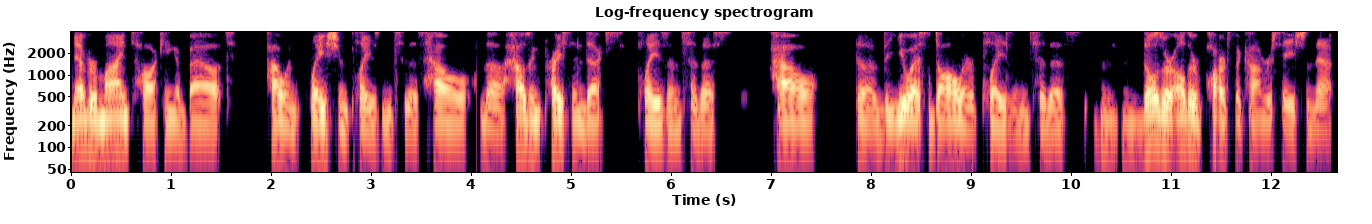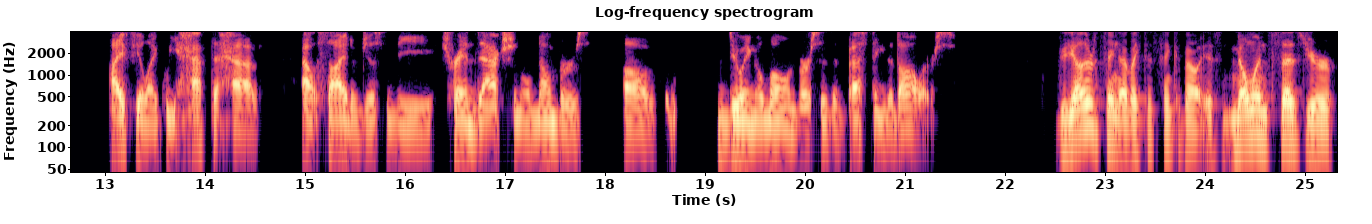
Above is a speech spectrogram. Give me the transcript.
Never mind talking about how inflation plays into this, how the housing price index plays into this, how the the US dollar plays into this. Those are other parts of the conversation that I feel like we have to have outside of just the transactional numbers of doing a loan versus investing the dollars. The other thing I'd like to think about is no one says you're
